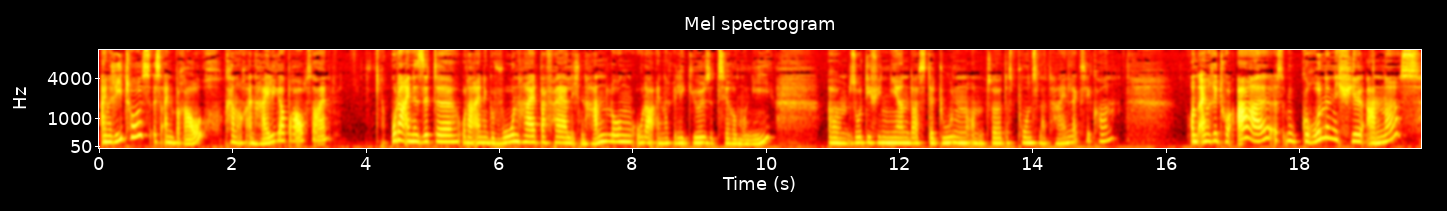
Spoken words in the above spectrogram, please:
Ein Ritus ist ein Brauch, kann auch ein heiliger Brauch sein. Oder eine Sitte oder eine Gewohnheit bei feierlichen Handlungen oder eine religiöse Zeremonie. Ähm, so definieren das der Duden und äh, das Pons Lateinlexikon. Und ein Ritual ist im Grunde nicht viel anders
